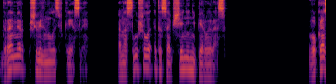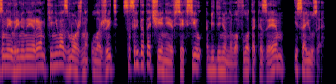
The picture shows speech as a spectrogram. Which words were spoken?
Драммер шевельнулась в кресле. Она слушала это сообщение не первый раз. В указанные временные рамки невозможно уложить сосредоточение всех сил Объединенного флота КЗМ и Союза.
